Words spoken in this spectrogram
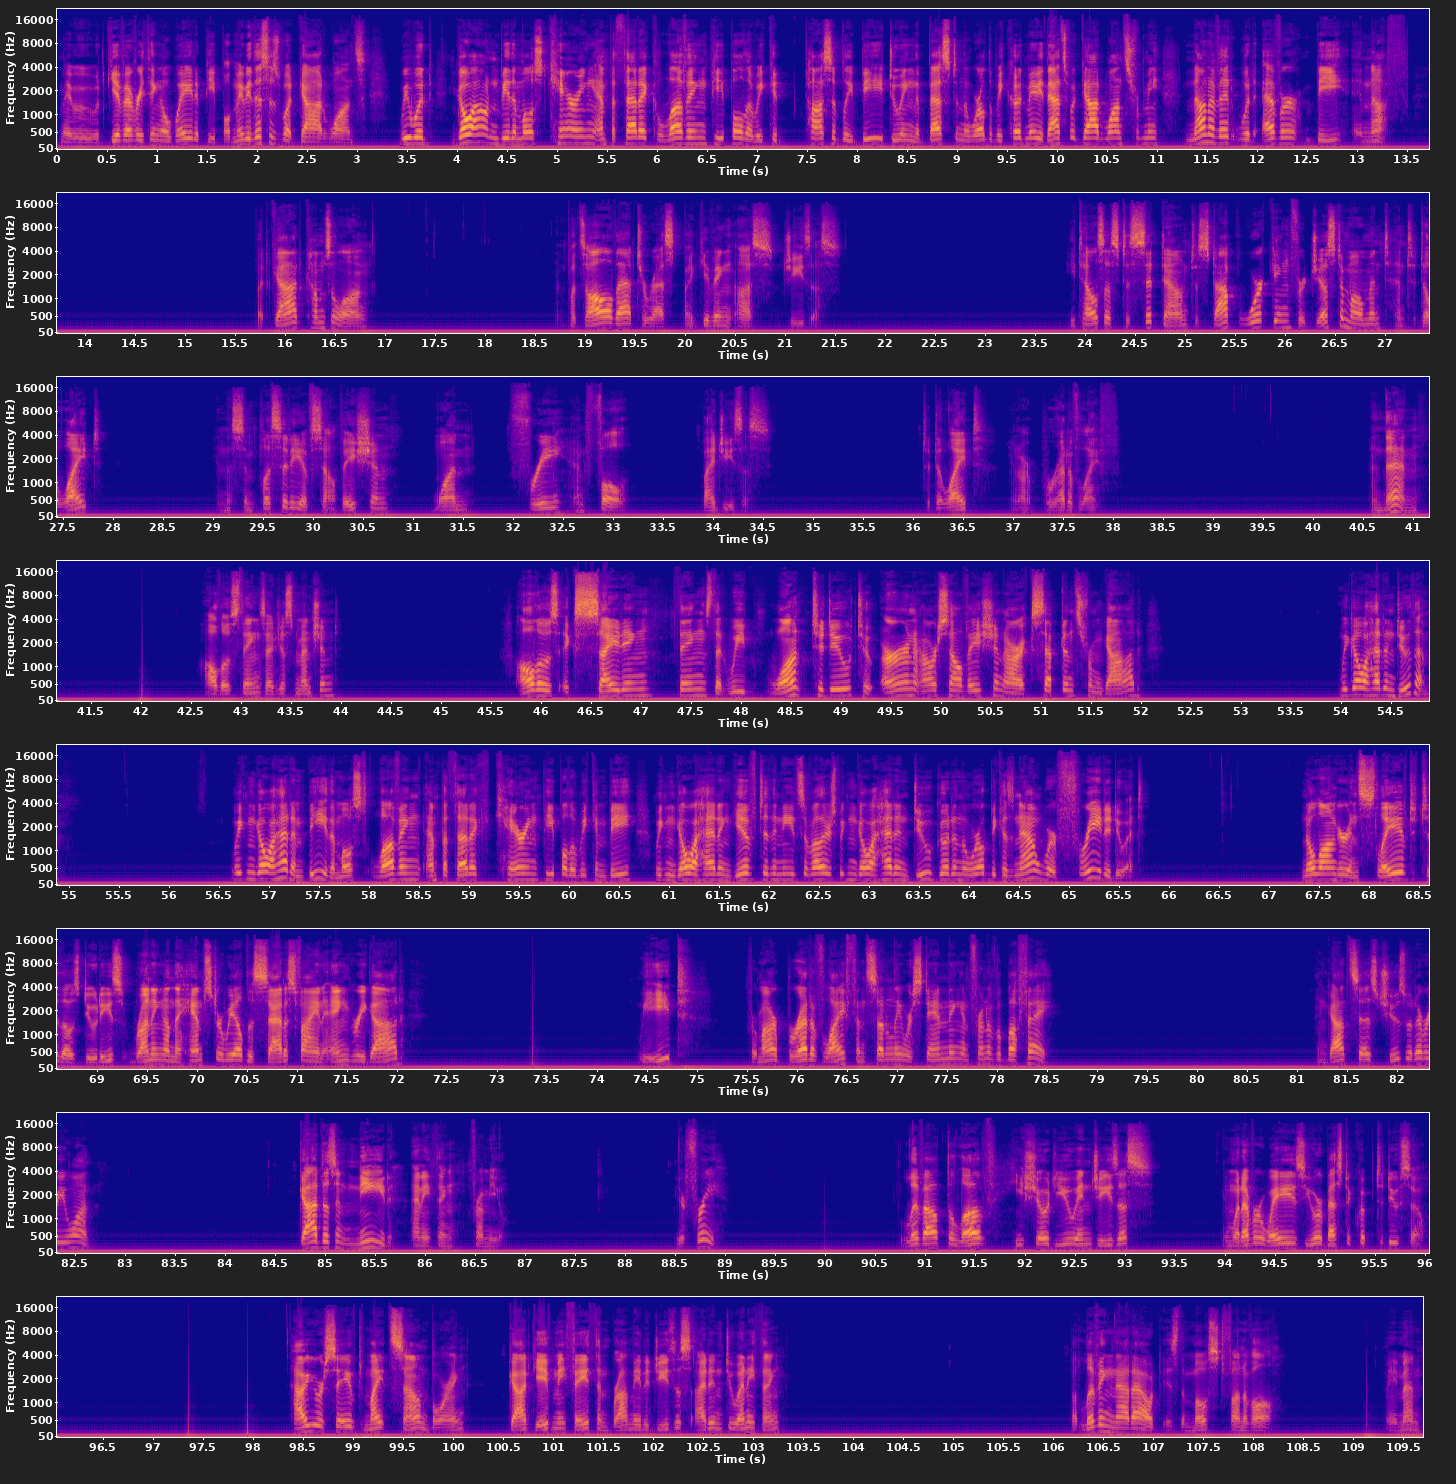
Maybe we would give everything away to people. Maybe this is what God wants. We would go out and be the most caring, empathetic, loving people that we could possibly be, doing the best in the world that we could. Maybe that's what God wants from me. None of it would ever be enough. But God comes along and puts all that to rest by giving us Jesus. He tells us to sit down, to stop working for just a moment, and to delight in the simplicity of salvation, won free and full by Jesus. To delight in our bread of life. And then, all those things I just mentioned, all those exciting things that we want to do to earn our salvation, our acceptance from God, we go ahead and do them. We can go ahead and be the most loving, empathetic, caring people that we can be. We can go ahead and give to the needs of others. We can go ahead and do good in the world because now we're free to do it. No longer enslaved to those duties, running on the hamster wheel to satisfy an angry God. We eat from our bread of life, and suddenly we're standing in front of a buffet. And God says, choose whatever you want. God doesn't need anything from you. You're free. Live out the love He showed you in Jesus in whatever ways you are best equipped to do so. How you were saved might sound boring. God gave me faith and brought me to Jesus. I didn't do anything. But living that out is the most fun of all. Amen.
